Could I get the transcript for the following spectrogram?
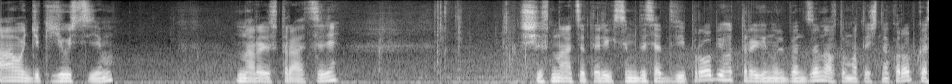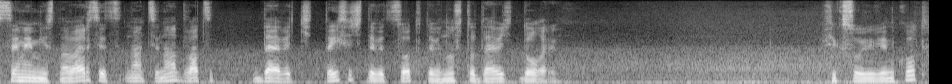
Audi Q7 на реєстрації. 16 рік 72 пробігу, 3.0 бензин, автоматична коробка, 7-місна версія, ціна, ціна 29 999 доларів. Фіксую він код.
